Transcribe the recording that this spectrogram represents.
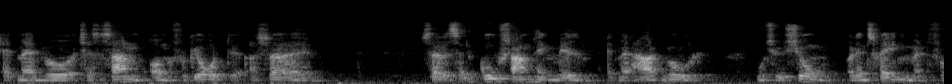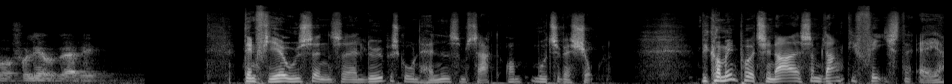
at man må tage sig sammen om at få gjort det, og så, øh, så er der sådan en god sammenhæng mellem, at man har et mål, motivation og den træning, man får, får lavet hver dag. Den fjerde udsendelse af Løbeskolen handlede som sagt om motivation. Vi kom ind på et scenarie, som langt de fleste af jer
